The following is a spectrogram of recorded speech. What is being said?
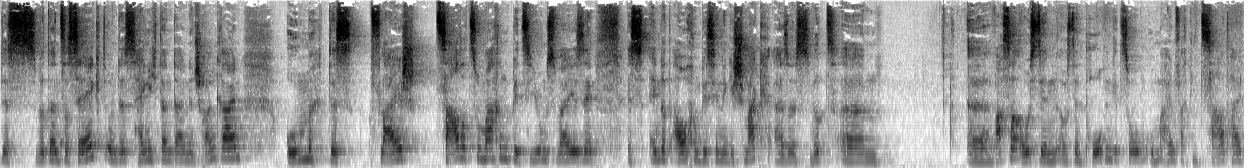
das wird dann zersägt und das hänge ich dann da in den Schrank rein, um das Fleisch zarter zu machen, beziehungsweise es ändert auch ein bisschen den Geschmack. Also es wird ähm, äh, Wasser aus den, aus den Poren gezogen, um einfach die Zartheit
